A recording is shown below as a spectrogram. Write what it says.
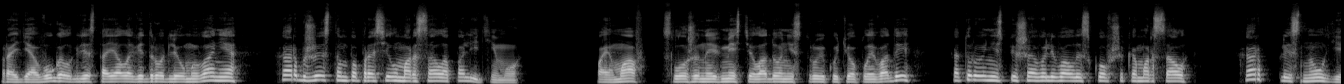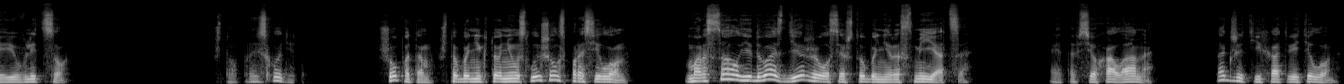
Пройдя в угол, где стояло ведро для умывания, Харп жестом попросил Марсала полить ему. Поймав сложенные вместе ладони струйку теплой воды, которую не спеша выливал из ковшика Марсал, Харп плеснул ею в лицо. «Что происходит?» Шепотом, чтобы никто не услышал, спросил он. Марсал едва сдерживался, чтобы не рассмеяться. «Это все Халана», – так же тихо ответил он.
